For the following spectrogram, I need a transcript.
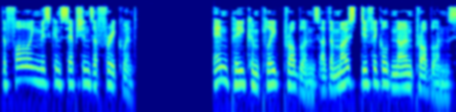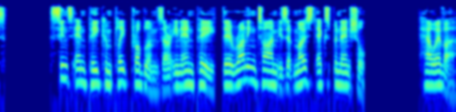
The following misconceptions are frequent. NP-complete problems are the most difficult known problems. Since NP-complete problems are in NP, their running time is at most exponential. However,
